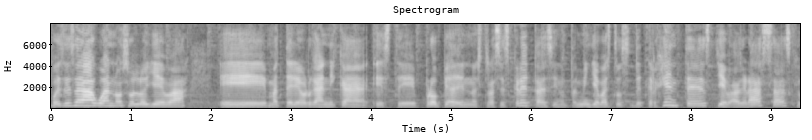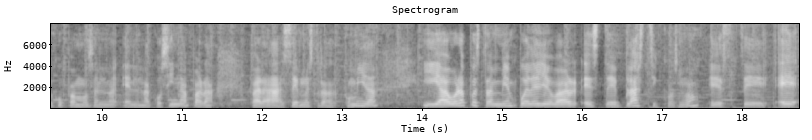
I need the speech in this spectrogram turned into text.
pues esa agua no solo lleva eh, materia orgánica este, propia de nuestras excretas, sino también lleva estos detergentes, lleva grasas que ocupamos en la, en la cocina para, para hacer nuestra comida y ahora pues también puede llevar este plásticos, ¿no? Este, eh,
